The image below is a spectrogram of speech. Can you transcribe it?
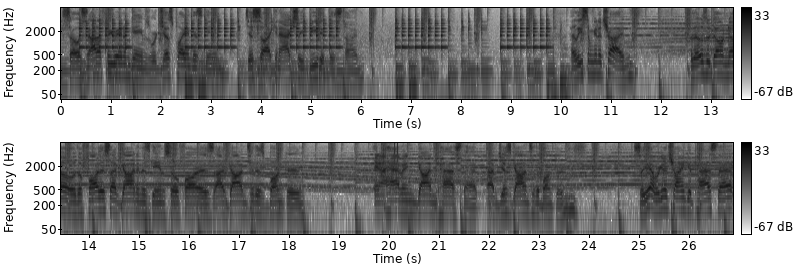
So it's not a three random games, we're just playing this game, just so I can actually beat it this time. At least I'm gonna try. For those who don't know, the farthest I've gotten in this game so far is I've gotten to this bunker and I haven't gotten past that. I've just gotten to the bunker. So yeah, we're gonna try and get past that.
